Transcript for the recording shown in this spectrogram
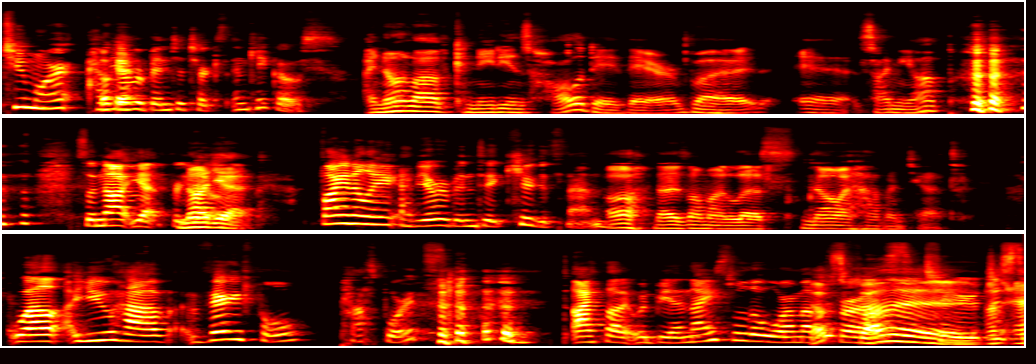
Two more. Have okay. you ever been to Turks and Caicos? I know a lot of Canadians holiday there, but uh, sign me up. so not yet for you. Not yet. Finally, have you ever been to Kyrgyzstan? Oh, that is on my list. No, I haven't yet. Well, you have very full passports. I thought it would be a nice little warm up for fun. us to just I'm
